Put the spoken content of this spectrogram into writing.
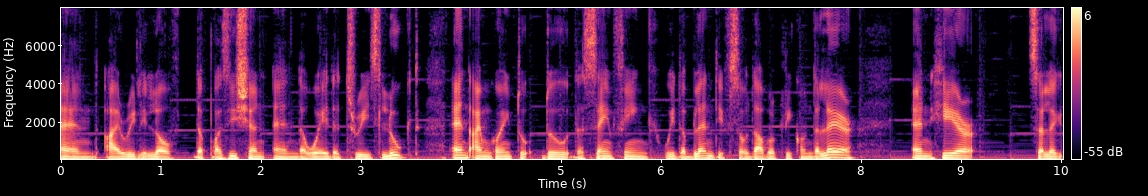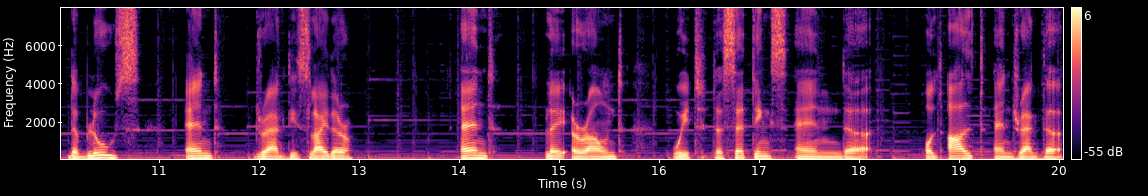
and I really loved the position and the way the trees looked. And I'm going to do the same thing with the blend if so double click on the layer and here select the blues and drag the slider and play around with the settings and uh, hold alt and drag the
